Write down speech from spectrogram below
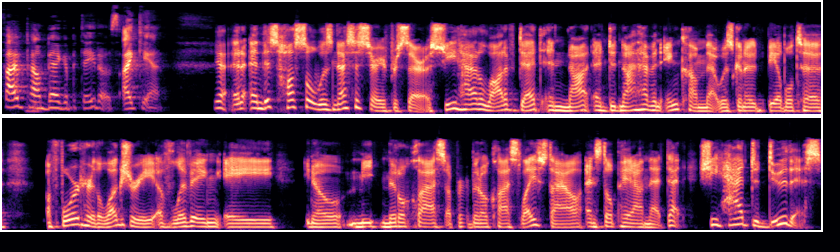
five pound bag of potatoes. I can't. Yeah, and, and this hustle was necessary for Sarah. She had a lot of debt and not and did not have an income that was going to be able to afford her the luxury of living a you know middle class upper middle class lifestyle and still pay down that debt. She had to do this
